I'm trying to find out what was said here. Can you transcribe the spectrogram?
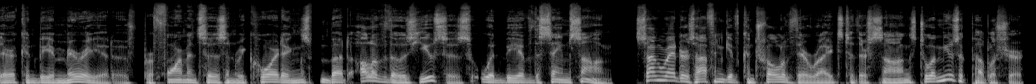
There can be a myriad of performances and recordings, but all of those uses would be of the same song. Songwriters often give control of their rights to their songs to a music publisher,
